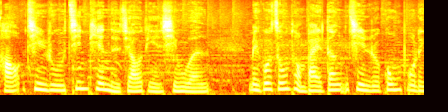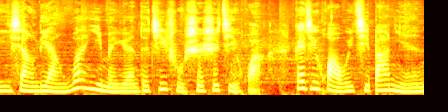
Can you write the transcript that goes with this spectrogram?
好，进入今天的焦点新闻。美国总统拜登近日公布了一项两万亿美元的基础设施计划，该计划为期八年，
